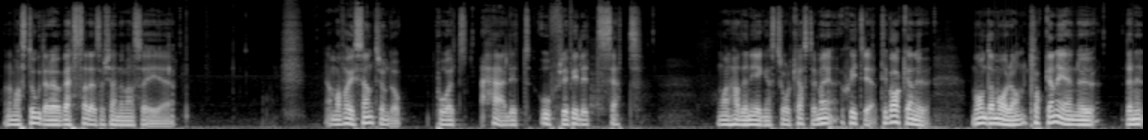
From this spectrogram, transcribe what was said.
Och när man stod där och vässade så kände man sig... Eh, ja, man var i centrum då på ett härligt ofrivilligt sätt. Och man hade en egen strålkastare. Men skit i det. Tillbaka nu. Måndag morgon. Klockan är nu... Den är,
